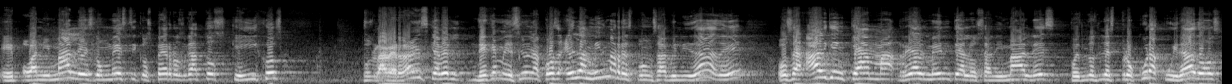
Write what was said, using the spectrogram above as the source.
eh, o animales domésticos, perros, gatos, que hijos. Pues la verdad es que, a ver, déjeme decir una cosa, es la misma responsabilidad, ¿eh? O sea, alguien que ama realmente a los animales, pues les procura cuidados,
